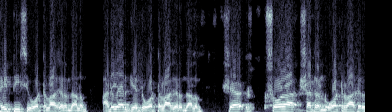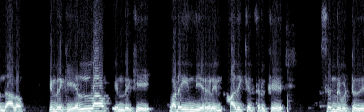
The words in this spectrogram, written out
ஐடிசி ஓட்டலாக இருந்தாலும் அடையார் கேட் ஓட்டலாக இருந்தாலும் சோழா ஷட்டன் ஓட்டலாக இருந்தாலும் இன்றைக்கு எல்லாம் இன்றைக்கு வட இந்தியர்களின் ஆதிக்கத்திற்கு சென்று விட்டது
